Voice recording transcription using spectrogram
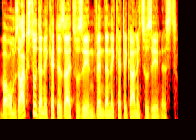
Warum sagst du, deine Kette sei zu sehen, wenn deine Kette gar nicht zu sehen ist?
